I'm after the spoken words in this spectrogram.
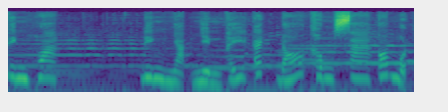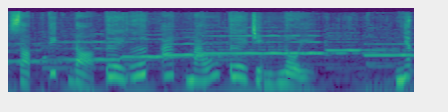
tinh hoa. Đinh nhạc nhìn thấy cách đó không xa có một giọt tích đỏ tươi ướt áp máu tươi chìm nổi. Nhất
